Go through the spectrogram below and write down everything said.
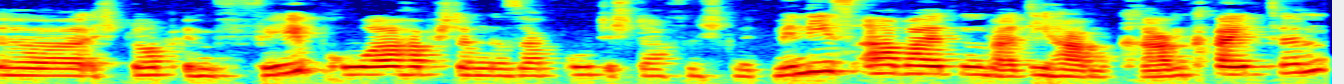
äh, ich glaube, im Februar habe ich dann gesagt, gut, ich darf nicht mit Minis arbeiten, weil die haben Krankheiten,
